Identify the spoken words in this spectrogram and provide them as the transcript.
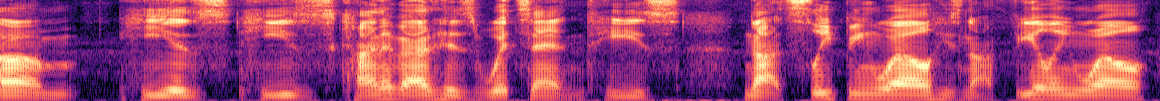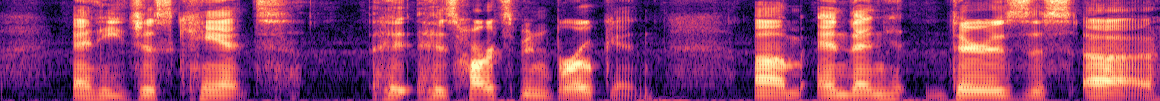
um he is he's kind of at his wits end. He's not sleeping well, he's not feeling well, and he just can't his heart's been broken. Um, and then there's this uh,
